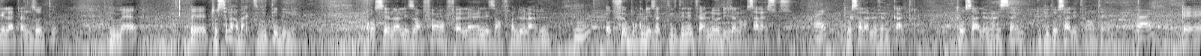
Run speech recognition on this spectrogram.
elata nzoto mais euh, tosalaka baactivité ebele concernant les enfants on fait l'un les enfants de la rue mm -hmm. on fait beaucoup des activités neti ya neo déjà na osala lisusu ouais. tosala le 24 tosala le 25 et puis tosala le 31 ouais. eh,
